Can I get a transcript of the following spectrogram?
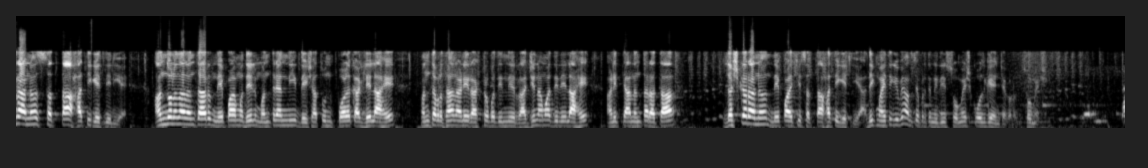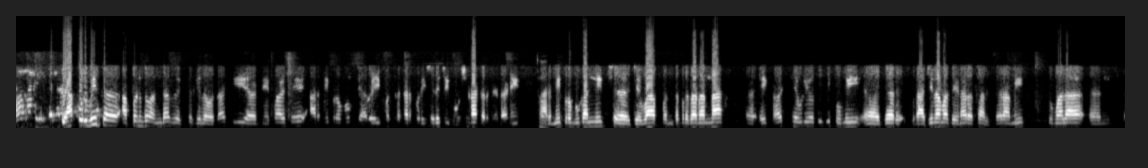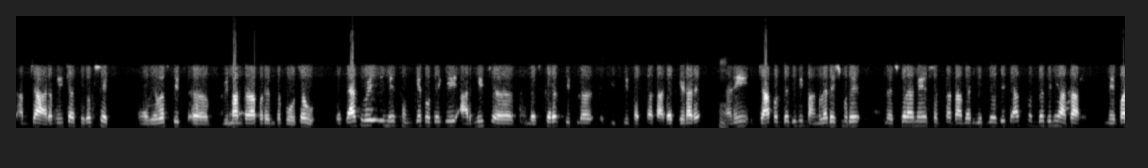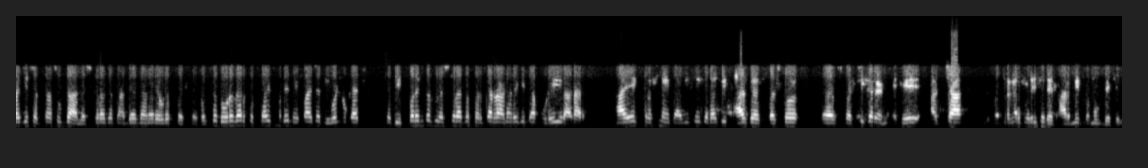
सत्ता हाती घेतलेली आहे. आंदोलनानंतर नेपाळमधील मंत्र्यांनी देशातून पळ काढलेला आहे. पंतप्रधान आणि राष्ट्रपतींनी राजीनामा दिलेला आहे आणि त्यानंतर आता लष्करानं नेपाळची सत्ता हाती घेतली आहे. अधिक माहिती घेऊया आमचे प्रतिनिधी सोमेश कोलगे यांच्याकडून. सोमेश. यापूर्वीच आपण जो अंदाज व्यक्त केला होता की नेपाळचे आर्मी प्रमुख ज्यावेळी पत्रकार परिषदेची घोषणा करतात आणि हो. आर्मी प्रमुखांनीच जेव्हा पंतप्रधानांना एक अट ठेवली होती की तुम्ही जर राजीनामा देणार असाल तर आम्ही तुम्हाला आमच्या आर्मीच्या सुरक्षेत व्यवस्थित विमानतळापर्यंत पोहोचवू. तर त्याच वेळी हे संकेत होते की आर्मीच लष्करच तिथलं तिथली सत्ता ताब्यात घेणार आहे. आणि ज्या पद्धतीने बांगलादेशमध्ये लष्कराने सत्ता ताब्यात घेतली होती त्याच पद्धतीने आता नेपाळची सत्ता सुद्धा लष्कराच्या ताब्यात जाणार एवढं स्पष्ट आहे. फक्त दोन हजार सत्तावीसमध्ये नेपाळच्या निवडणुका आहेत. तर तिथपर्यंतच लष्कराचं सरकार राहणार आहे की त्या पुढेही राहणार हा एक प्रश्न आहे. त्याविषयी कदाचित आज स्पष्ट स्पष्टीकरण हे आजच्या पत्रकार परिषदेत आर्मी प्रमुख देतील.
